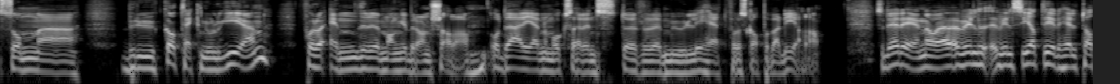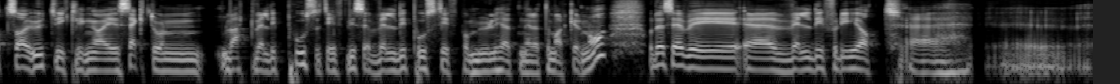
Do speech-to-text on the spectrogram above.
som uh, bruker teknologien for å endre mange bransjer. Da. Og derigjennom også er det en større mulighet for å skape verdier. Da. Så det er det ene. og Jeg vil, vil si at i det hele tatt så har utviklinga i sektoren vært veldig positivt. Vi ser veldig positivt på muligheten i dette markedet nå. Og det ser vi eh, veldig fordi at eh, eh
